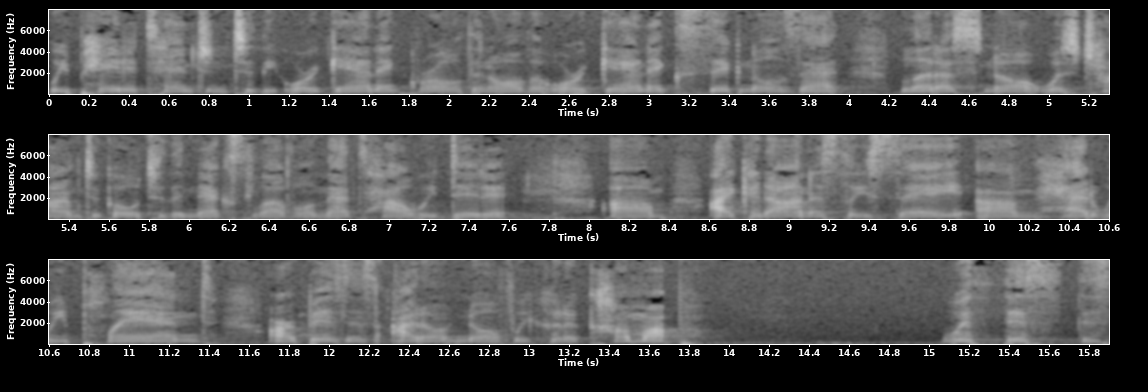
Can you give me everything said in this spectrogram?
We paid attention to the organic growth and all the organic signals that let us know it was time to go to the next level, and that's how we did it. Um, I can honestly say, um, had we planned our business, I don't know if we could have come up with this this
